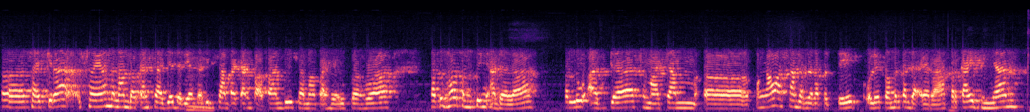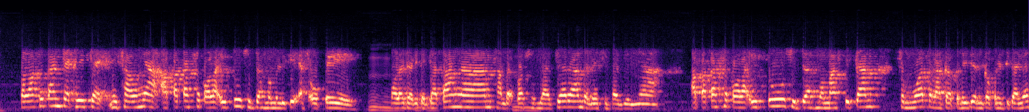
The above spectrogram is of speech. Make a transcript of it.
Uh, saya kira saya menambahkan saja dari yang hmm. tadi disampaikan Pak Pandu sama Pak Heru bahwa satu hal penting adalah perlu ada semacam uh, pengawasan dalam petik oleh pemerintah daerah terkait dengan melakukan cek recek misalnya apakah sekolah itu sudah memiliki sop mulai dari kedatangan sampai proses pembelajaran dan lain sebagainya. Apakah sekolah itu sudah memastikan semua tenaga pendidik dan kependidikannya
